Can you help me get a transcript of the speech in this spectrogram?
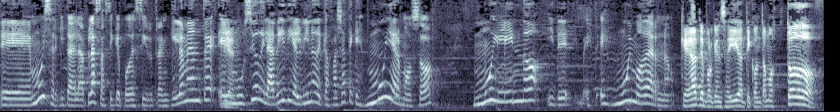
Eh, muy cerquita de la plaza, así que podés ir tranquilamente. El Bien. Museo de la Vid y el Vino de Cafayate, que es muy hermoso, muy lindo y te- es, es muy moderno. Quédate porque enseguida te contamos todo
